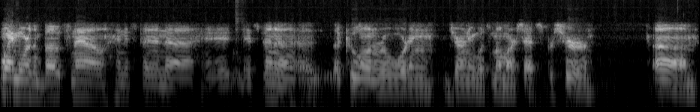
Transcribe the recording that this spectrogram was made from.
way more than boats now, and it's been uh, it, it's been a, a, cool and rewarding journey with Momarsh sets for sure. Um,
